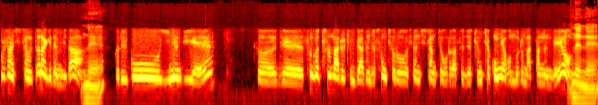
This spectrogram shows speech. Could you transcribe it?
울산시청을 떠나게 됩니다. 네. 그리고 2년 뒤에 그 이제 선거 출마를 준비하던 이제 송철호 현 시장 쪽으로 가서 이제 정책 공략 업무를 맡았는데요. 네네.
